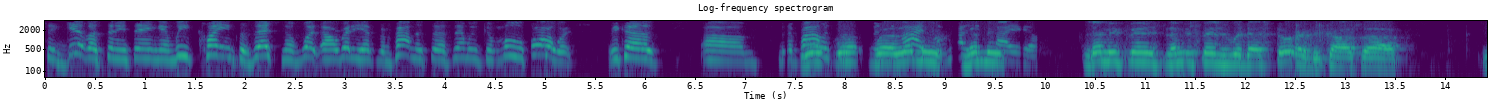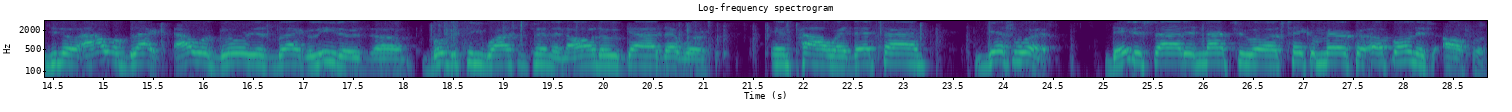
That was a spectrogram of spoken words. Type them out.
to give us anything, and we claim possession of what already has been promised us, then we can move forward because um, the promise well, well, well let me let me let me finish let me finish with that story because uh, you know our black our glorious black leaders, uh, Booker T. Washington, and all those guys that were in power at that time. Guess what? They decided not to uh, take America up on this offer.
